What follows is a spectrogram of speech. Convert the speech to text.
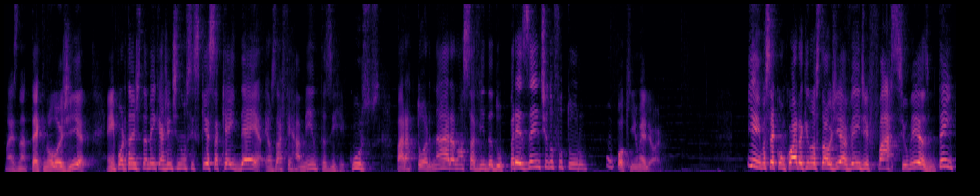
mas na tecnologia, é importante também que a gente não se esqueça que a ideia é usar ferramentas e recursos para tornar a nossa vida do presente e do futuro um pouquinho melhor. E aí, você concorda que nostalgia vende fácil mesmo? Tem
